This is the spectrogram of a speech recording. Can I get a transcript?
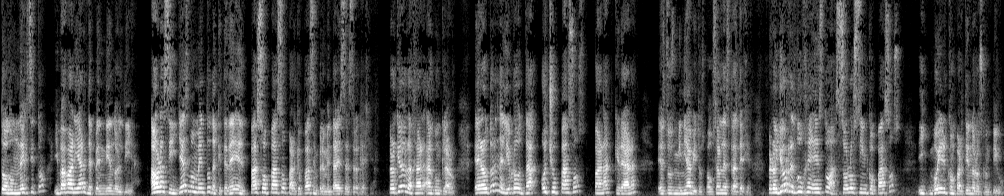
todo un éxito y va a variar dependiendo el día. Ahora sí, ya es momento de que te dé el paso a paso para que puedas implementar esta estrategia. Pero quiero dejar algo en claro. El autor en el libro da 8 pasos para crear estos mini hábitos, para usar la estrategia. Pero yo reduje esto a solo 5 pasos y voy a ir compartiéndolos contigo.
